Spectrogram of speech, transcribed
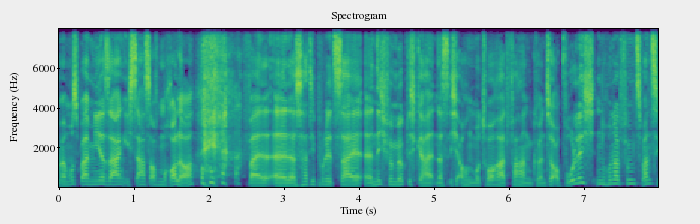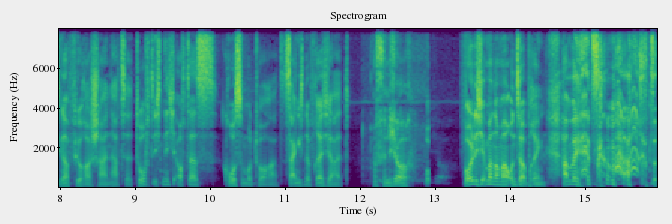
man muss bei mir sagen, ich saß auf dem Roller, ja. weil äh, das hat die Polizei äh, nicht für möglich gehalten, dass ich auch ein Motorrad fahren könnte. Obwohl ich einen 125er Führerschein hatte, durfte ich nicht auf das große Motorrad. Das ist eigentlich eine Frechheit. Finde ich auch wollte ich immer noch mal unterbringen. Haben wir jetzt gemacht.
